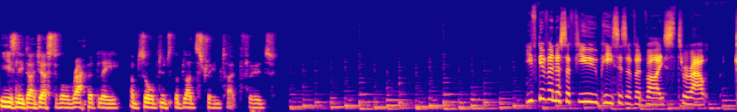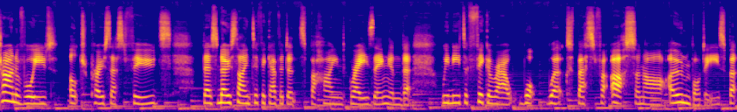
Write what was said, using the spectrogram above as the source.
easily digestible, rapidly absorbed into the bloodstream type foods. You've given us a few pieces of advice throughout. Try and avoid ultra processed foods. There's no scientific evidence behind grazing, and that we need to figure out what works best for us and our own bodies. But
